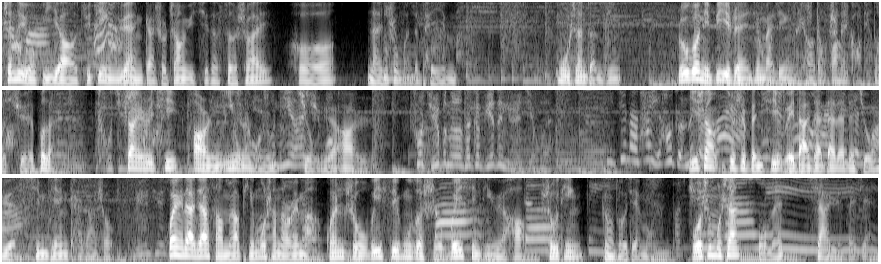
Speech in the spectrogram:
真的有必要去电影院感受张雨绮的色衰和男主们的配音吗？木山短评：如果你闭着眼睛买电影票的话，我绝不拦着。上映日期：二零一五年九月二日。说绝不能让他跟别的女人结婚。见到他以后准备。以上就是本期为大家带来的九月新片开膛手，欢迎大家扫描屏幕上的二维码，关注 VC 工作室微信订阅号，收听更多节目。我是木山，我们下月再见。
